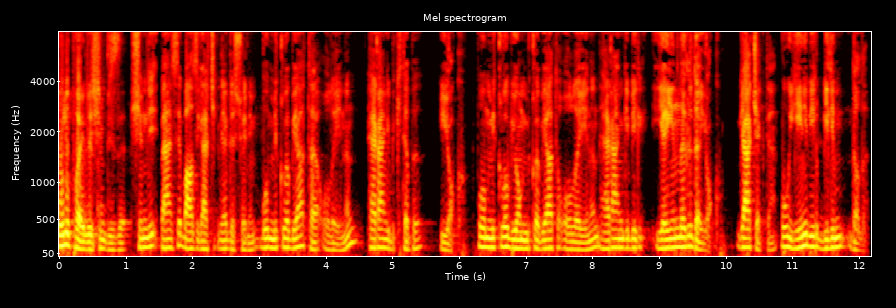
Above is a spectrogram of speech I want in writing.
Onu paylaşın bize. Şimdi ben size bazı gerçekleri de söyleyeyim. Bu mikrobiyata olayının herhangi bir kitabı yok. Bu mikrobiyom mikrobiyata olayının herhangi bir yayınları da yok. Gerçekten bu yeni bir bilim dalı.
